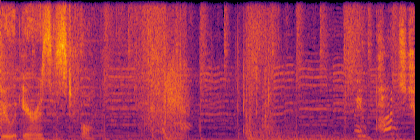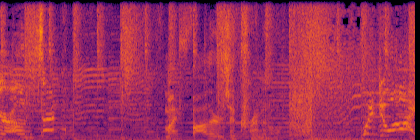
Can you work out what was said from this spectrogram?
you irresistible. You punched your own son. My father's a criminal. When do I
